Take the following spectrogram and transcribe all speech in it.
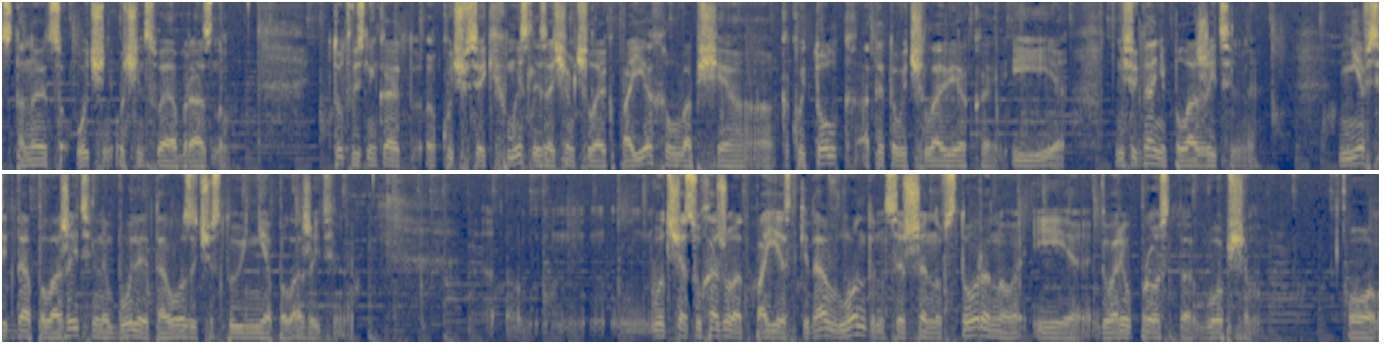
становится очень-очень своеобразным. Тут возникает э, куча всяких мыслей, зачем человек поехал вообще, э, какой толк от этого человека. И не всегда они положительны. Не всегда положительны, более того, зачастую не положительны вот сейчас ухожу от поездки, да, в Лондон совершенно в сторону и говорю просто в общем о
